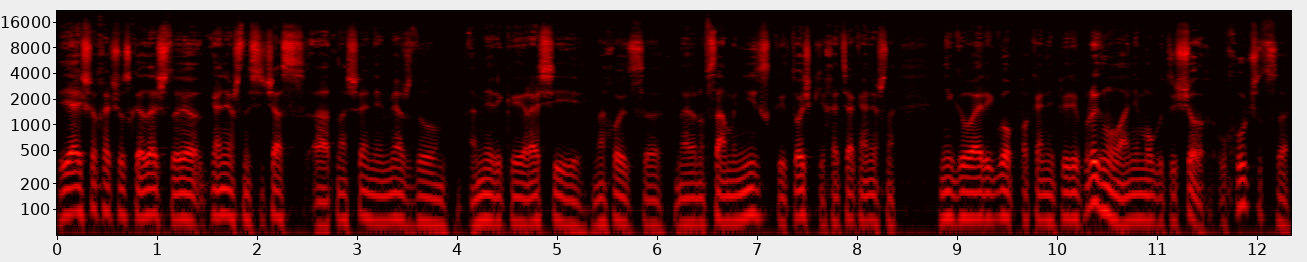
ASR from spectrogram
Я еще хочу сказать, что, конечно, сейчас отношения между Америкой и Россией находятся, наверное, в самой низкой точке, хотя, конечно, не говори гоп, пока не перепрыгнул, они могут еще ухудшиться.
